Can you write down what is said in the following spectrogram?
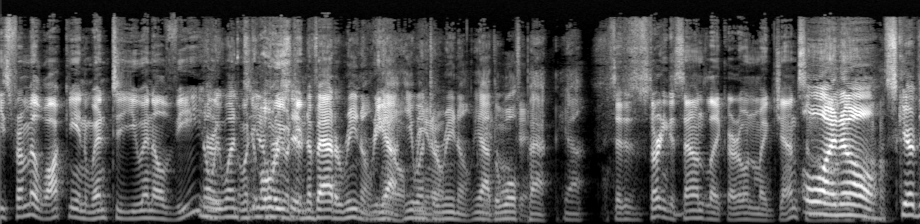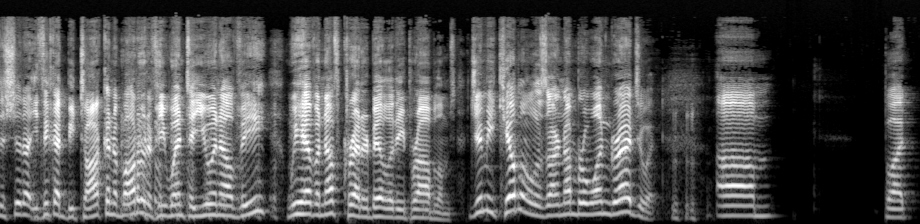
He's from Milwaukee and went to UNLV. No, he went to oh, University went to, of Nevada, Reno. Reno. Yeah, he Reno. went to Reno. Yeah, Reno, the Wolf okay. Pack. Yeah. So this is starting to sound like our own Mike Jensen. Oh, I know. Scared the shit out. You think I'd be talking about it if he went to UNLV? We have enough credibility problems. Jimmy Kimmel is our number one graduate. Um, but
